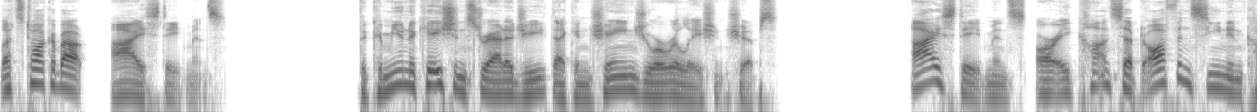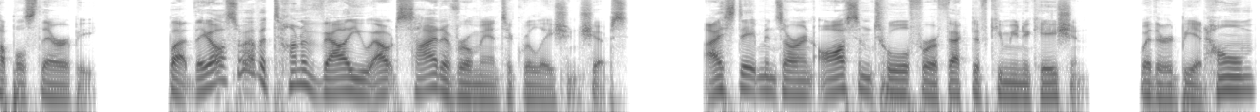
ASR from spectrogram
Let's talk about I statements. The communication strategy that can change your relationships. I statements are a concept often seen in couples therapy, but they also have a ton of value outside of romantic relationships. I statements are an awesome tool for effective communication, whether it be at home,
